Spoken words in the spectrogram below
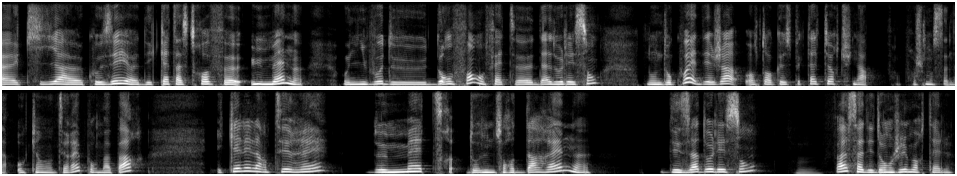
euh, qui a causé des catastrophes humaines au niveau de d'enfants en fait, d'adolescents. Donc, donc ouais, déjà en tant que spectateur, tu n'as, franchement, ça n'a aucun intérêt pour ma part. Et quel est l'intérêt de mettre dans une sorte d'arène des adolescents hmm. face à des dangers mortels?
